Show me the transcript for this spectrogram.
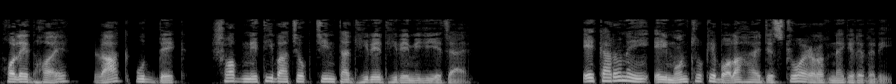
ফলে ভয়, রাগ, উদ্বেগ সব নেতিবাচক চিন্তা ধীরে ধীরে মিলিয়ে যায়। এ কারণেই এই মন্ত্রকে বলা হয় ডিস্ট্রয়ার অব নেগেটিভিটি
